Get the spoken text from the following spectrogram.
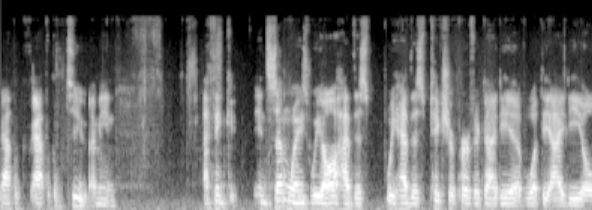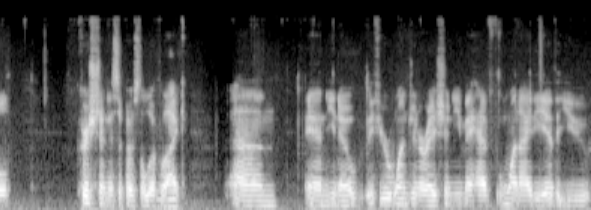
applicable too. I mean, I think in some ways we all have this we have this picture perfect idea of what the ideal Christian is supposed to look Mhm. like. Um, and you know, if you're one generation, you may have one idea that you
